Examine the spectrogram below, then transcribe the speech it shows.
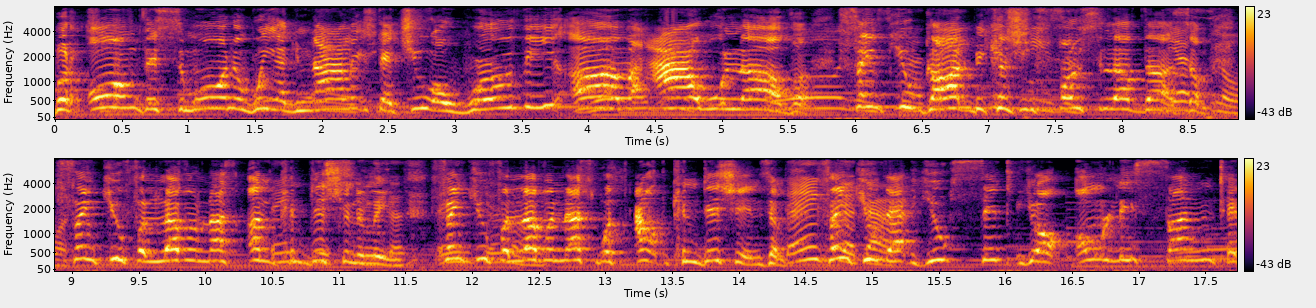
But on this morning, we acknowledge that you are worthy of our love. Oh, Thank you, God. God, Thank you, because you first loved us. Yes, Lord. Thank you for loving us unconditionally. Thank, Thank you you, for loving us without conditions. Thank you you, that you sent your only son to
